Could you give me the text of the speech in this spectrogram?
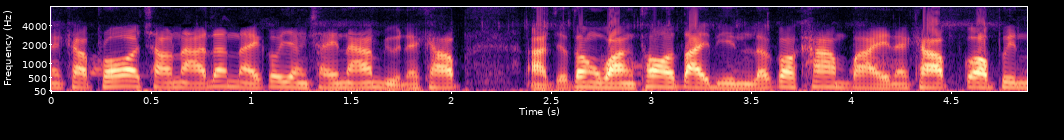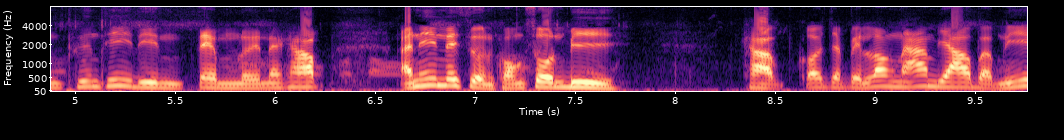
นะครับเพราะว่าชาวนาด้านในก็ยังใช้น้ำอยู่นะครับอาจจะต้องวางท่อใต้ดินแล้วก็ข้ามไปนะครับก็เป็นพื้นที่ดินเต็มเลยนะครับ อันนี้ในส่วนของโซน B ครับก็จะเป็นร่องน้ำยาวแบบนี้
